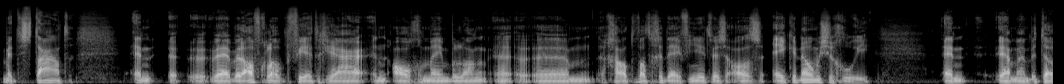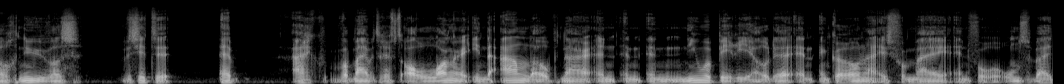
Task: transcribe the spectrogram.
met de staat. En uh, we hebben de afgelopen 40 jaar een algemeen belang uh, um, gehad, wat gedefinieerd was als economische groei. En ja, mijn betoog nu was: we zitten eigenlijk, wat mij betreft, al langer in de aanloop naar een, een, een nieuwe periode. En, en corona is voor mij en voor ons bij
